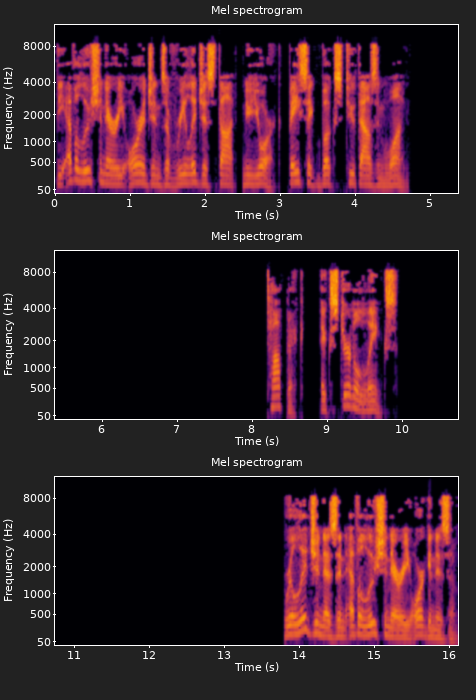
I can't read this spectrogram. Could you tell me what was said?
The Evolutionary Origins of Religious Thought, New York, Basic Books 2001 External links Religion as an Evolutionary Organism,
